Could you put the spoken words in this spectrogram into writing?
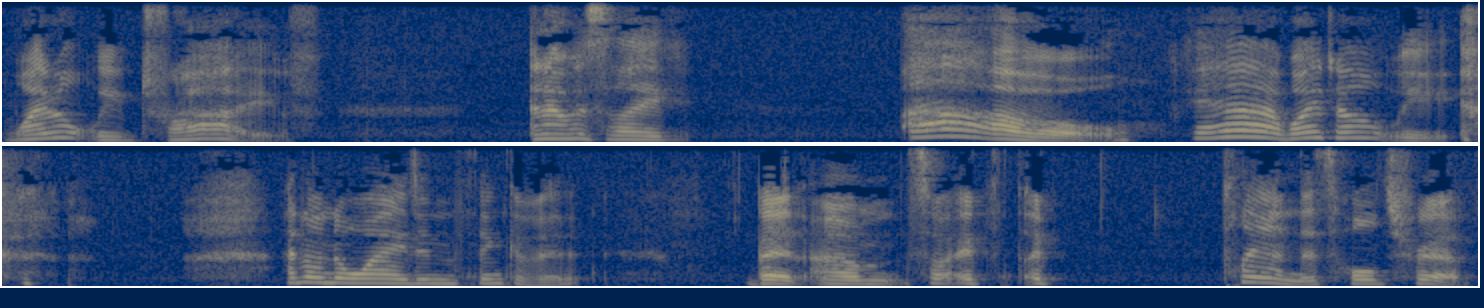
why don't we drive? And I was like, Oh, yeah, why don't we? I don't know why I didn't think of it. But um, so I, I planned this whole trip.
